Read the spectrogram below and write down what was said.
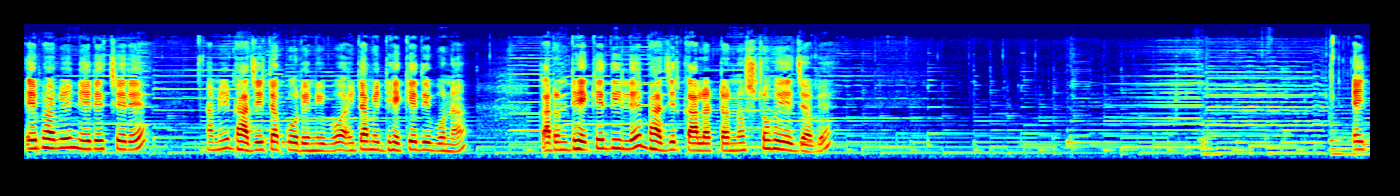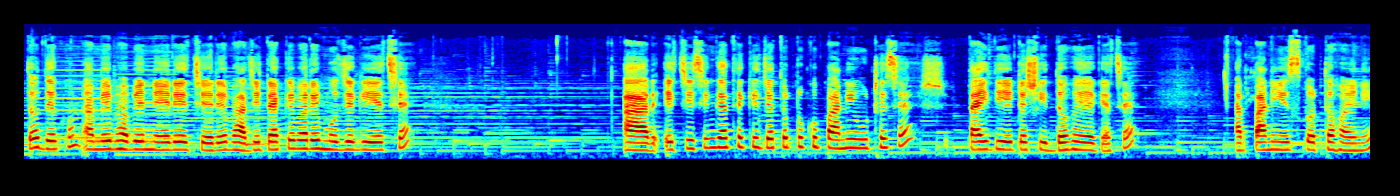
এভাবে নেড়ে চেড়ে আমি ভাজিটা করে নিব। এটা আমি ঢেকে দেব না, কারণ ঢেকে দিলে ভাজির কালারটা নষ্ট হয়ে যাবে। এই তো দেখুন, আমি এভাবে নেড়ে চেড়ে ভাজিটা একেবারে মজে গিয়েছে। আর এই চিচিঙ্গা থেকে যতটুকু পানি উঠেছে, তাই দিয়ে এটা সিদ্ধ হয়ে গেছে। আর পানি ইউজ করতে হয়নি।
